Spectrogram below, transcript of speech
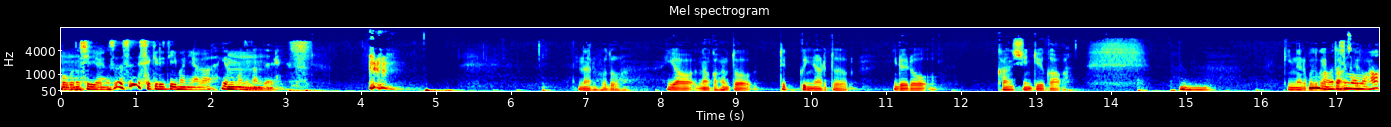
僕の知り合いのセセキュリティマニアが喜んでたんで、なるほど。いや、なんか本当、テックになると、いろいろ関心というか、気になることがいまあっぱいあるんですけど。私ももうは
